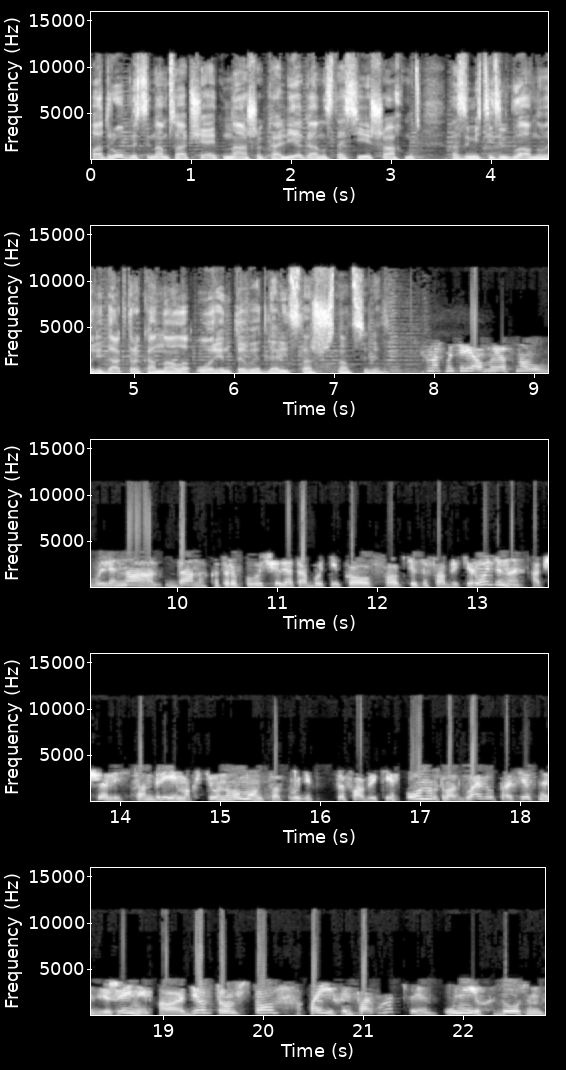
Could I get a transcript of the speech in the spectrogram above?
Подробности нам сообщает наша коллега Анастасия Шахмуть, заместитель главного редактора канала «Орен ТВ для лиц старше 16 лет. Наш материал мы основывали на данных, которые получили от работников э, птицефабрики «Родина». Общались с Андреем Аксеновым, он сотрудник птицефабрики. Он возглавил протестное движение. А, дело в том, что по их информации у них должен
